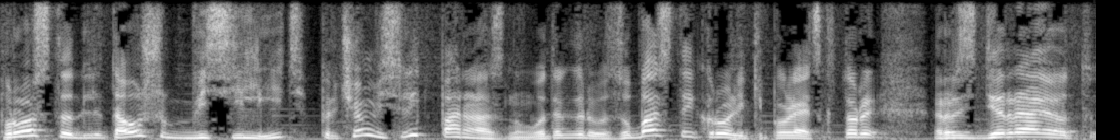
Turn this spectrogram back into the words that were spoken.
просто для того, чтобы веселить. Причем веселить по-разному. Вот я говорю, зубастые кролики появляются, которые раздирают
